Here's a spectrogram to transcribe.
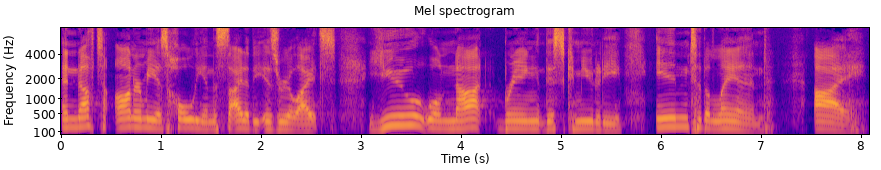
enough to honor me as holy in the sight of the Israelites, you will not bring this community into the land I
